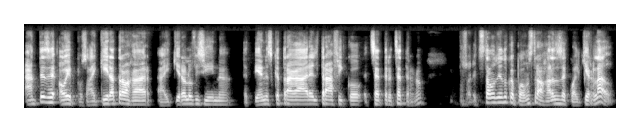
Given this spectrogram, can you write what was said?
antes de, oye, pues hay que ir a trabajar, hay que ir a la oficina, te tienes que tragar el tráfico, etcétera, etcétera, ¿no? pues ahorita estamos viendo que podemos trabajar desde cualquier lado.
